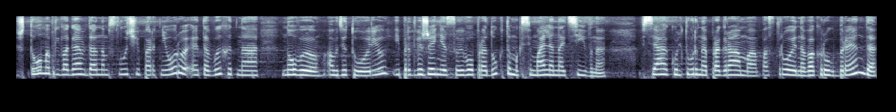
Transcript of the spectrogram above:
Что мы предлагаем в данном случае партнеру? Это выход на новую аудиторию и продвижение своего продукта максимально нативно. Вся культурная программа построена вокруг бренда,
